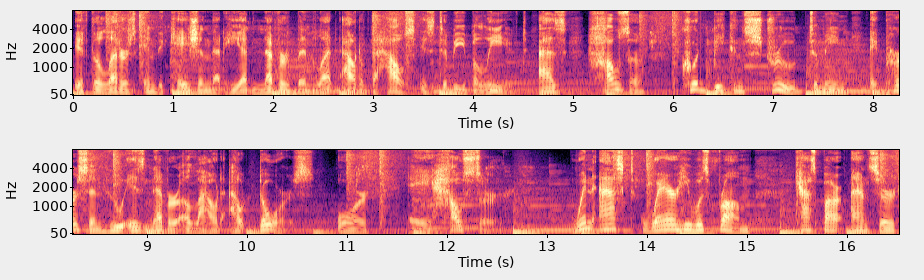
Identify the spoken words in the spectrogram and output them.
if the letter's indication that he had never been let out of the house is to be believed, as Hauser could be construed to mean a person who is never allowed outdoors or a Hauser. When asked where he was from, Caspar answered,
